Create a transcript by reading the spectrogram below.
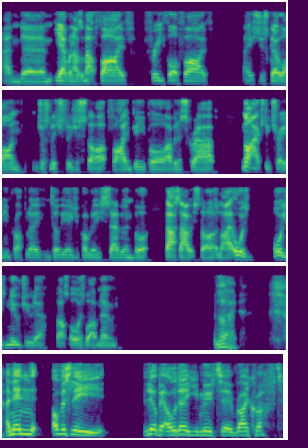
And um, yeah, when I was about five, three, four, five, I used to just go on, just literally just start fighting people, having a scrap, not actually training properly until the age of probably seven, but that's how it started. Like always, always knew judo. That's always what I've known. Love it. And then obviously a little bit older, you moved to Rycroft,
